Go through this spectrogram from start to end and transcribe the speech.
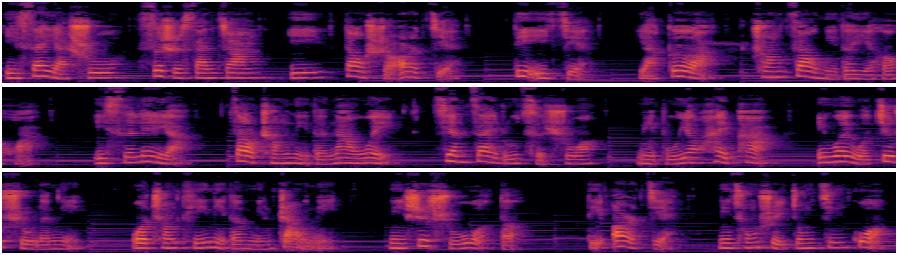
以赛亚书四十三章一到十二节，第一节：雅各啊，创造你的耶和华，以色列呀，造成你的那位，现在如此说：你不要害怕，因为我救赎了你，我曾提你的名召你，你是属我的。第二节。你从水中经过，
